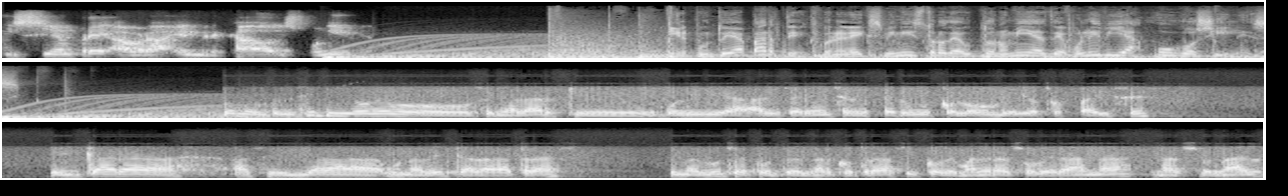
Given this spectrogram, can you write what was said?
y siempre habrá el mercado disponible. Y el punto y aparte, con el exministro de Autonomías de Bolivia, Hugo Siles. Bueno, en principio yo debo señalar que Bolivia, a diferencia de Perú, Colombia y otros países, encara hace ya una década atrás una lucha contra el narcotráfico de manera soberana, nacional,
